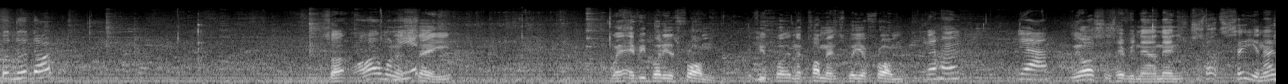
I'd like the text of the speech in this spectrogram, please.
Good noodle So I want to Yeah. see where everybody is from. If you put in the comments where you're from, นะฮะ yeah we ask this every now and then. Just like to see, you know,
